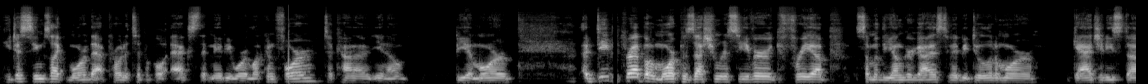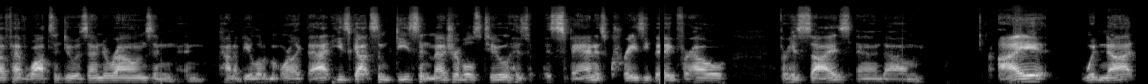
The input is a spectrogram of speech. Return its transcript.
he just seems like more of that prototypical X that maybe we're looking for to kind of, you know, be a more a deep threat, but more possession receiver, free up some of the younger guys to maybe do a little more gadgety stuff, have Watson do his end arounds and and kind of be a little bit more like that. He's got some decent measurables too. His his span is crazy big for how for his size. And um I would not.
